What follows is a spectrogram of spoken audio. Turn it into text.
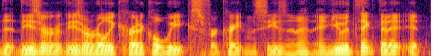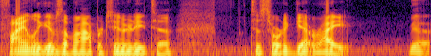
th- these are these are really critical weeks for Creighton's season, and, and you would think that it, it finally gives them an opportunity to to sort of get right. Yeah,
